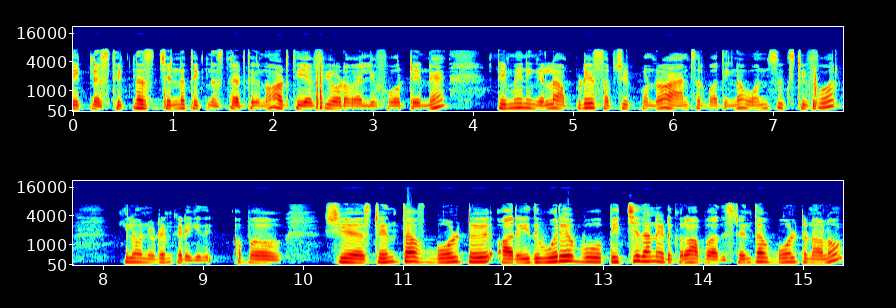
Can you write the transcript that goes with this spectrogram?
திக்னஸ் திக்னஸ் சின்ன திக்னஸ் தான் எடுத்துக்கணும். அடுத்து எஃப்இயோட வேல்யூ ஃபோர் டென்னு ரிமைனிங் எல்லாம் அப்படியே சப்ஸ்டியூட் பண்ணுறோம் ஆன்சர் பார்த்தீங்கன்னா one sixty four kilo newton கிடைக்குது. அப்போ ஸ்ட்ரென்த் ஆஃப் போல்ட்டு ஆர் இது ஒரே பிச்சு தானே எடுக்கிறோம். அப்போ அது ஸ்ட்ரென்த் ஆஃப் போல்ட்னாலும்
